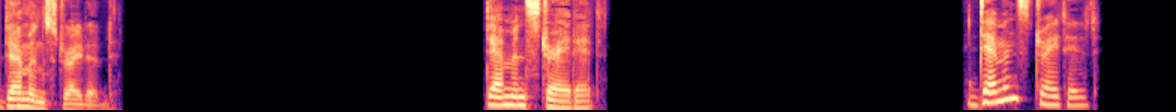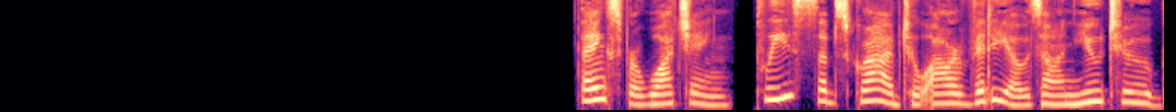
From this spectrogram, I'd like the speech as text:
Demonstrated. demonstrated, Demonstrated. Thanks for watching. Please subscribe to our videos on YouTube.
